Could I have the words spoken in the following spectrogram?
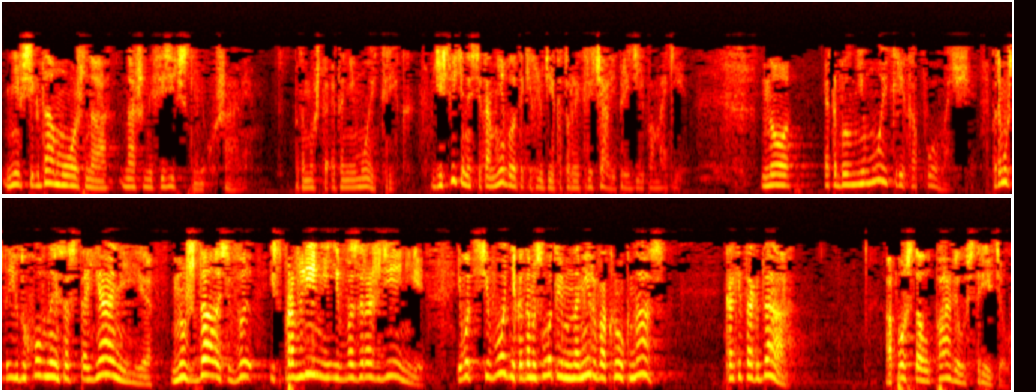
не всегда можно нашими физическими ушами, потому что это не мой крик. В действительности там не было таких людей, которые кричали «приди, помоги». Но это был не мой крик о помощи потому что их духовное состояние нуждалось в исправлении и в возрождении. И вот сегодня, когда мы смотрим на мир вокруг нас, как и тогда, апостол Павел встретил,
